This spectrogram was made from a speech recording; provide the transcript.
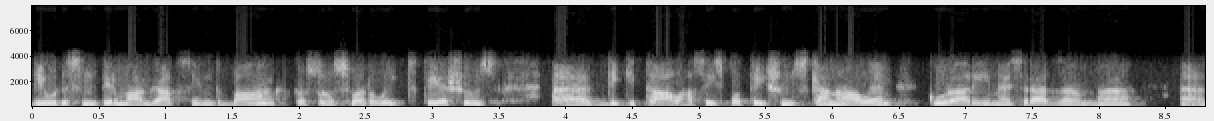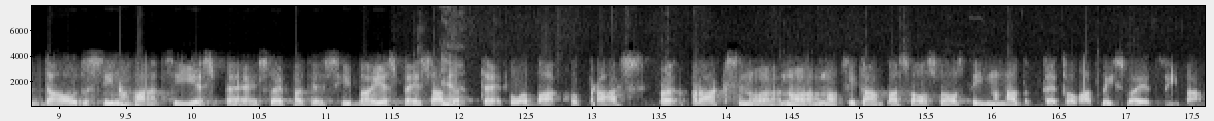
21. gadsimta banka, kas uzsvaru likt tieši uz uh, digitālās izplatīšanas kanāliem, kur arī mēs redzam uh, daudzas inovāciju iespējas vai patiesībā iespējas adaptēt Jā. labāko praksi, praksi no, no, no citām pasaules valstīm un adaptēt to Latvijas vajadzībām.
